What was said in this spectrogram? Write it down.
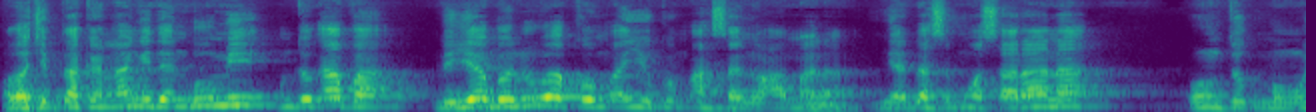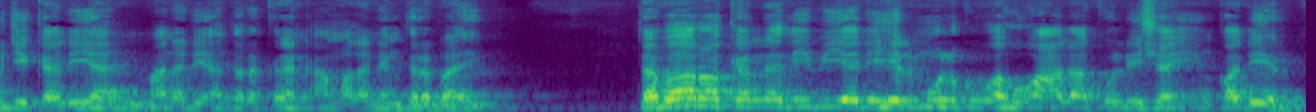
Allah ciptakan langit dan bumi untuk apa? Liyabluwakum ayyukum ahsanu amala. Ini adalah semua sarana untuk menguji kalian mana di antara kalian amalan yang terbaik. Tabarakalladzi biyadihil mulku wa huwa ala kulli syai'in qadir.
